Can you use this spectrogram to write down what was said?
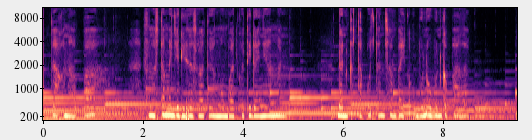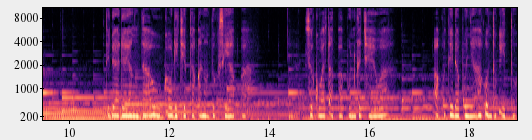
Entah kenapa, semesta menjadi sesuatu yang membuatku tidak nyaman dan ketakutan sampai ke ubun-ubun kepala. Tidak ada yang tahu kau diciptakan untuk siapa. Sekuat apa pun kecewa, aku tidak punya hak untuk itu.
